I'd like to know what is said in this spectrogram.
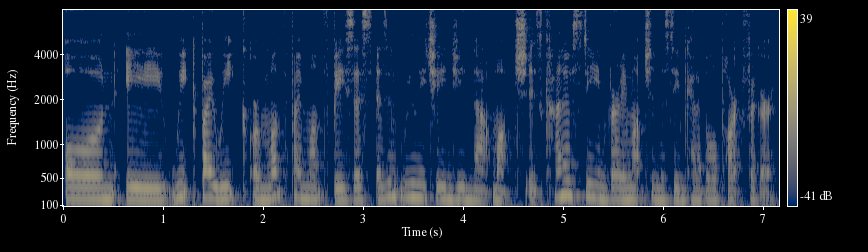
on a week by week or month by month basis isn't really changing that much. It's kind of staying very much in the same kind of ballpark figure.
